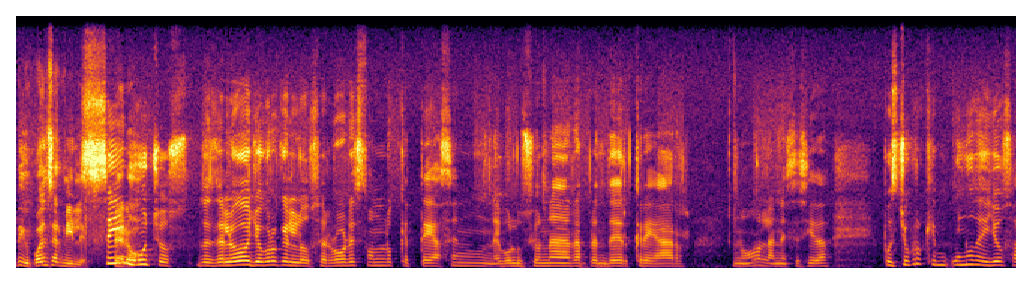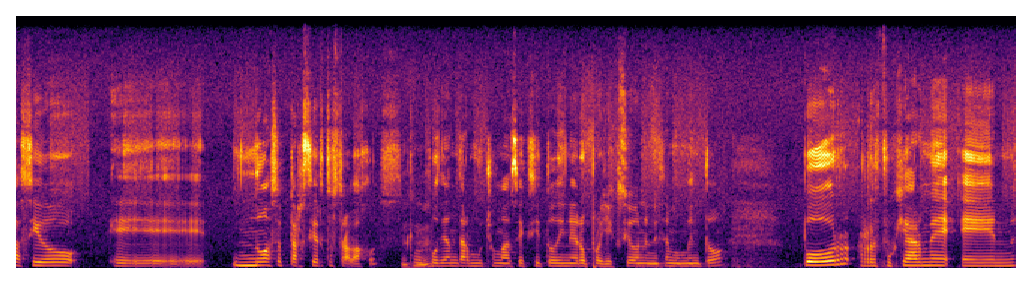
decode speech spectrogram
Digo, pueden ser miles. Sí, muchos. Desde luego, yo creo que los errores son lo que te hacen evolucionar, aprender, crear, ¿no? La necesidad. Pues yo creo que uno de ellos ha sido eh, no aceptar ciertos trabajos que me podían dar mucho más éxito, dinero, proyección en ese momento, por refugiarme en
